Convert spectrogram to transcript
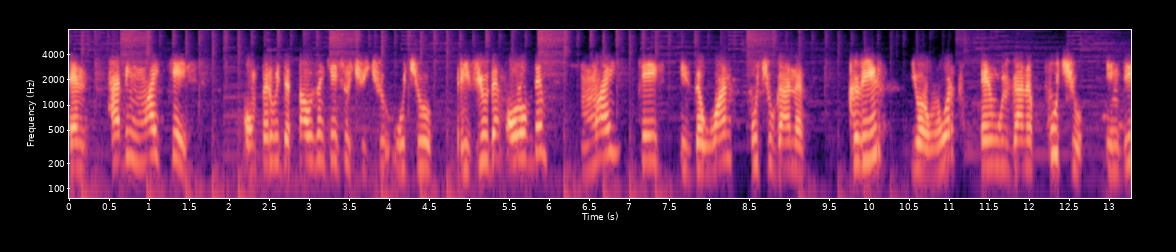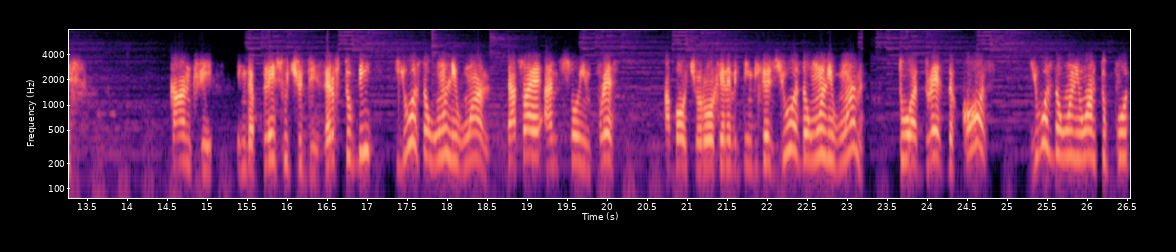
And having my case compared with the thousand cases which you, which you review them, all of them, my case is the one which you're gonna clear your work and will gonna put you in this country in the place which you deserve to be. You was the only one. That's why I'm so impressed about your work and everything because you was the only one to address the cause. You was the only one to put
